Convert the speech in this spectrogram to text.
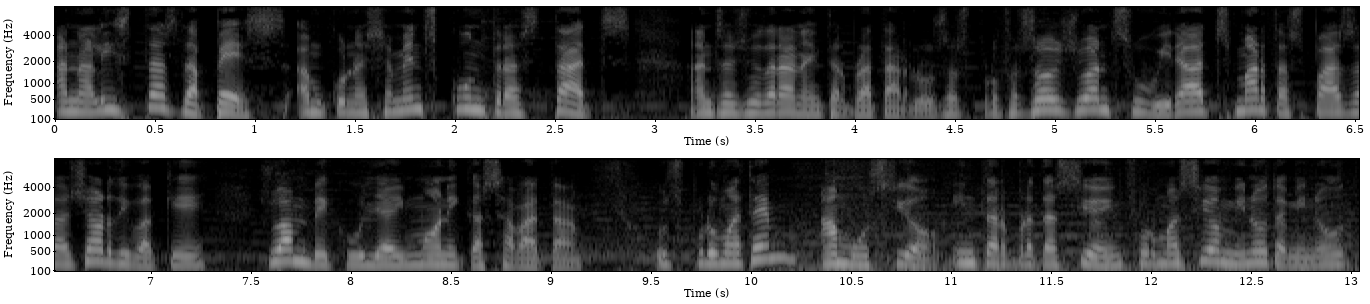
analistes de pes, amb coneixements contrastats, ens ajudaran a interpretar-los els professors Joan Subirats, Marta Espasa, Jordi Baquer, Joan Beculla i Mònica Sabata. Us prometem emoció, interpretació, informació minut a minut,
